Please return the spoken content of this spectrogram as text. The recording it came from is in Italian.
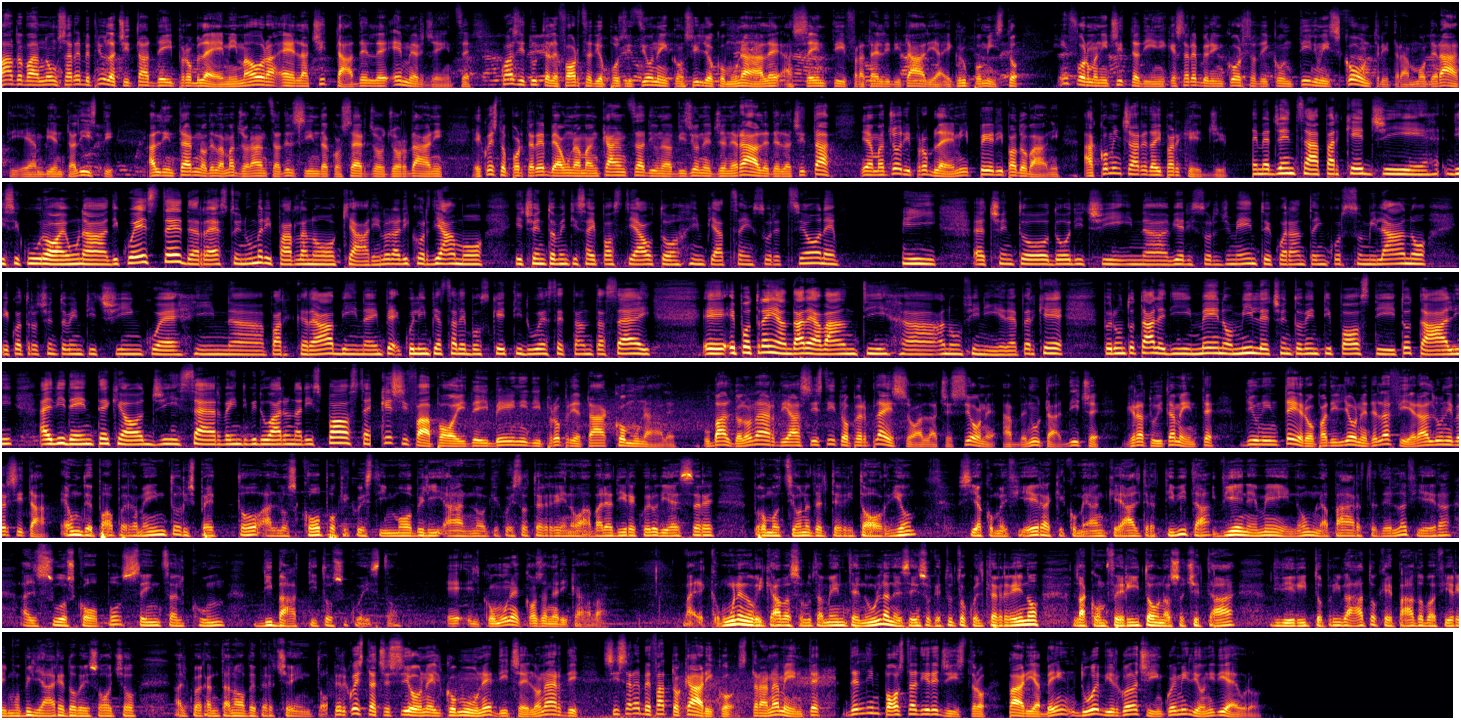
Padova non sarebbe più la città dei problemi, ma ora è la città delle emergenze. Quasi tutte le forze di opposizione in Consiglio Comunale, assenti Fratelli d'Italia e Gruppo Misto, informano i cittadini che sarebbero in corso dei continui scontri tra moderati e ambientalisti all'interno della maggioranza del sindaco Sergio Giordani e questo porterebbe a una mancanza di una visione generale della città e a maggiori problemi per i padovani, a cominciare dai parcheggi. L'emergenza parcheggi di sicuro è una di queste, del resto i numeri parlano chiari. Allora ricordiamo i 126 posti auto in piazza Insurrezione, i eh, 112 in uh, via Risorgimento, i 40 in Corso Milano, i 425 in uh, Park Rabin, in quelli in Piazzale Boschetti 276 e, e potrei andare avanti uh, a non finire perché per un totale di meno 1120 posti totali è evidente che oggi serve individuare una risposta. Che si fa poi dei beni di proprietà comunale? Ubaldo Lonardi ha assistito perplesso alla cessione avvenuta, dice, gratuitamente, di un intero padiglione della fiera all'università. È un depauperamento rispetto allo scopo che questi immobili hanno, che questo terreno ha, vale a dire quello di essere promozione del territorio, sia come fiera che come anche altre attività. Viene meno una parte della fiera al suo scopo senza alcun dibattito su questo. E il comune cosa ne ricava? Ma il comune non ricava assolutamente nulla, nel senso che tutto quel terreno l'ha conferito a una società di diritto privato che è Padova Fiera Immobiliare dove è socio al 49%. Per questa cessione il comune, dice Lonardi, si sarebbe fatto carico, stranamente, dell'imposta di registro, pari a ben 2,5 milioni di euro.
